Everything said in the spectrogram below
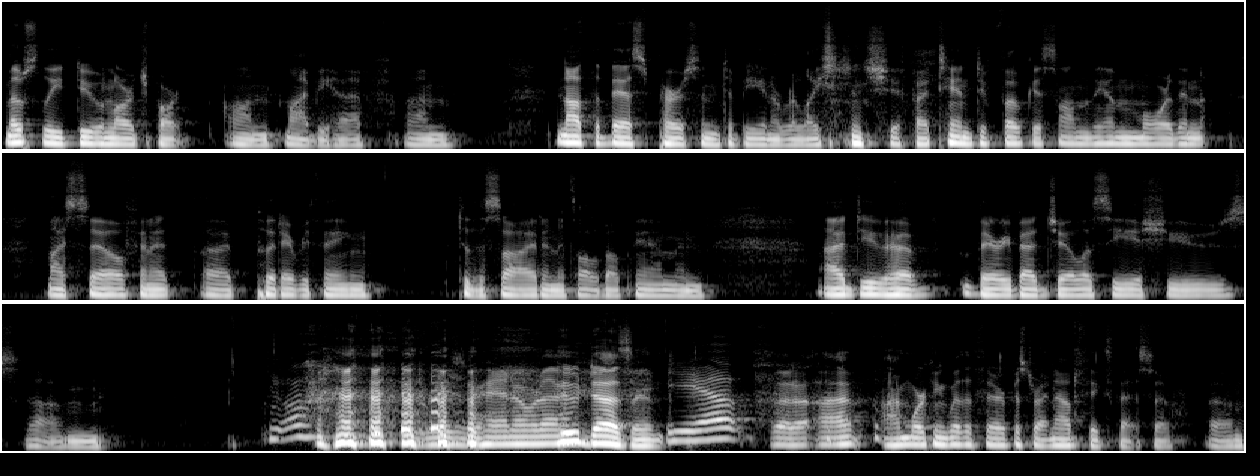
mostly due in large part on my behalf. Um, not the best person to be in a relationship. I tend to focus on them more than myself, and it I put everything to the side, and it's all about them. And I do have very bad jealousy issues. Um, Raising your hand over there. who doesn't? Yep. But uh, I'm I'm working with a therapist right now to fix that. So um,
